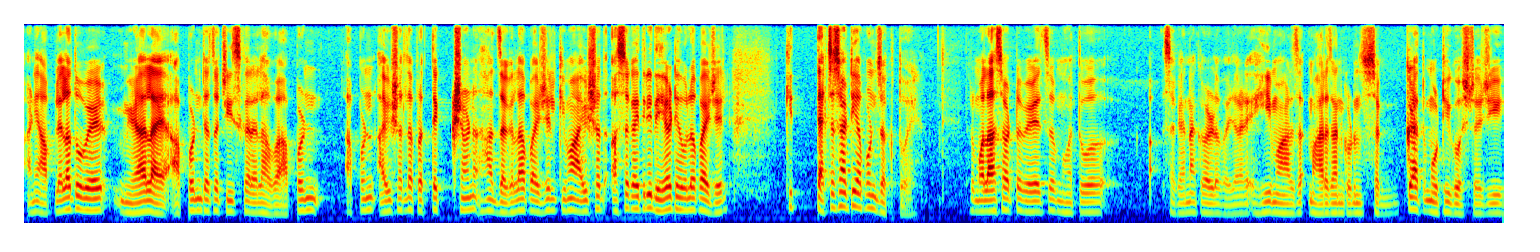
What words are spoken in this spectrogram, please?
आणि आपल्याला तो वेळ मिळाला आहे आपण त्याचं चीज करायला हवं. आपण आपण आयुष्यातला प्रत्येक क्षण हा जगला पाहिजे किंवा आयुष्यात असं काहीतरी ध्येय ठेवलं पाहिजे की त्याच्यासाठी आपण जगतो आहे तर मला असं वाटतं वेळेचं महत्त्व सगळ्यांना कळलं पाहिजे. आणि ही महाराजा महाराजांकडून सगळ्यात मोठी गोष्ट जी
